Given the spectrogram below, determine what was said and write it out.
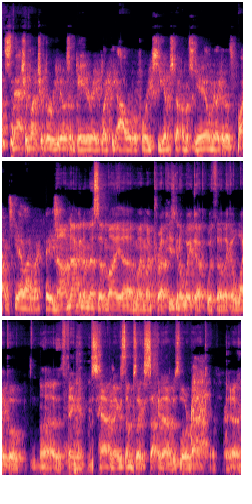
smash a bunch of burritos and Gatorade like the hour before you see him step on the scale and be like, get this fucking scale out of my face. No, I'm not gonna mess up my uh, my my prep. He's gonna wake up with a, like a lipo uh, thing that's happening because I'm just like sucking out of his lower back. Yeah.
